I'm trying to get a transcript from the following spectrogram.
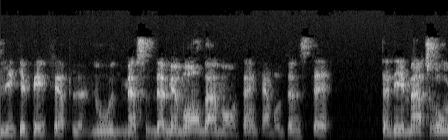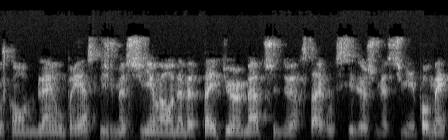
l'équipe est faite. Là. Nous, de mémoire, dans mon temps, Hamilton, c'était des matchs rouges contre blanc ou presque. Puis je me souviens, on avait peut-être eu un match universitaire aussi, là, je me souviens pas, mais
